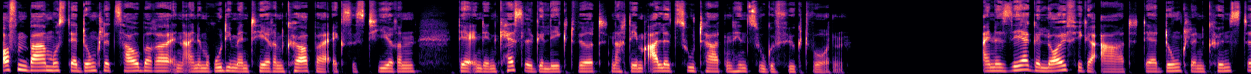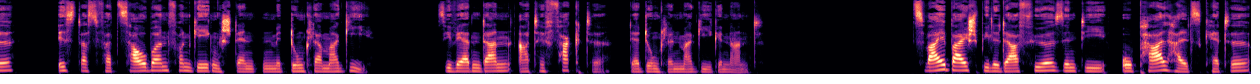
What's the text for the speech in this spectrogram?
Offenbar muss der dunkle Zauberer in einem rudimentären Körper existieren, der in den Kessel gelegt wird, nachdem alle Zutaten hinzugefügt wurden. Eine sehr geläufige Art der dunklen Künste ist das Verzaubern von Gegenständen mit dunkler Magie. Sie werden dann Artefakte der dunklen Magie genannt. Zwei Beispiele dafür sind die Opalhalskette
